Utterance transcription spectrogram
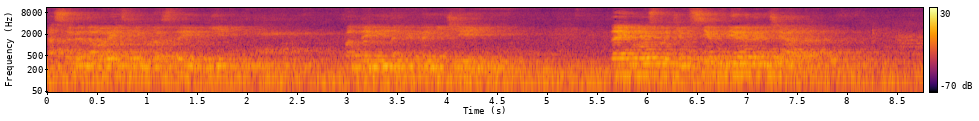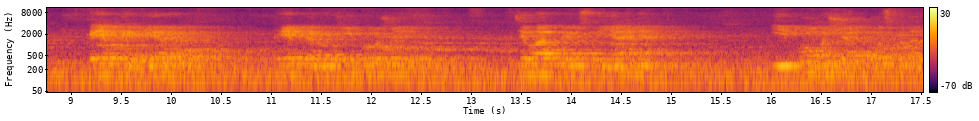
особенно в эти непростые дни пандемийных ограничений. Дай Господи всем верным чадам крепкой веры, в делах преуспеяния и помощи от Господа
